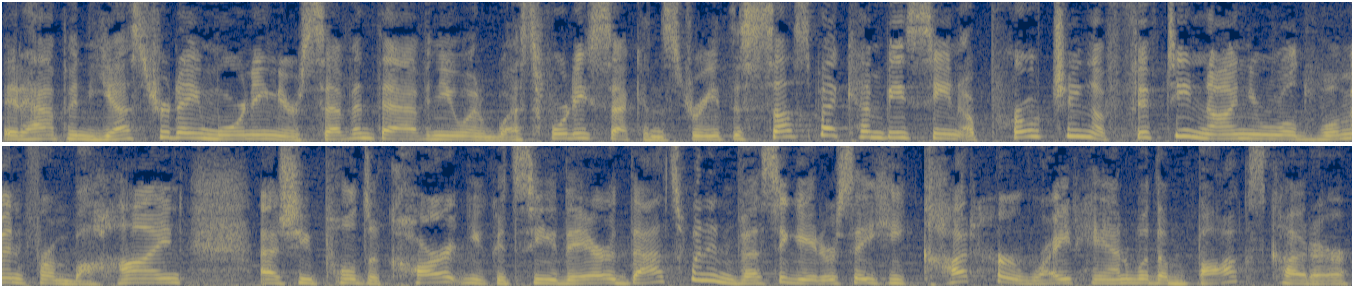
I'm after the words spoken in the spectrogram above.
It happened yesterday morning near 7th Avenue and West 42nd Street. The suspect can be seen approaching a 59 year old woman from behind as she pulled a cart. You could see there. That's when investigators say he cut her right hand with a box cutter.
